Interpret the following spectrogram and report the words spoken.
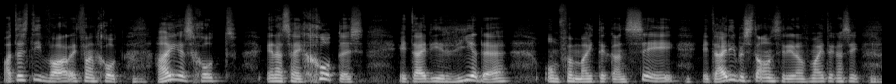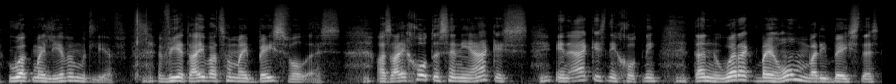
Wat is die waarheid van God? Hy is God en as hy God is, het hy die rede om vir my te kan sê, het hy die bestaansrede om vir my te kan sê hoe ek my lewe moet leef. Weet hy wat vir my beswil is? As hy God is en nie ek is en ek is nie God nie, dan hoor ek by hom wat die beste is.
